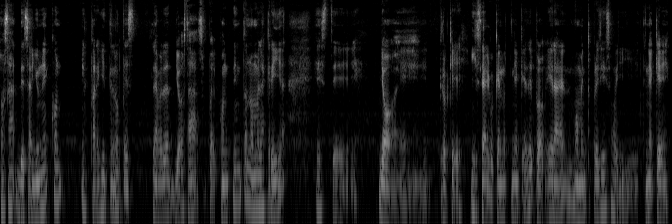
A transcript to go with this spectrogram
o sea, desayuné con el parejita López la verdad yo estaba súper contento, no me la creía. Este, yo eh, creo que hice algo que no tenía que hacer, pero era el momento preciso y tenía que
